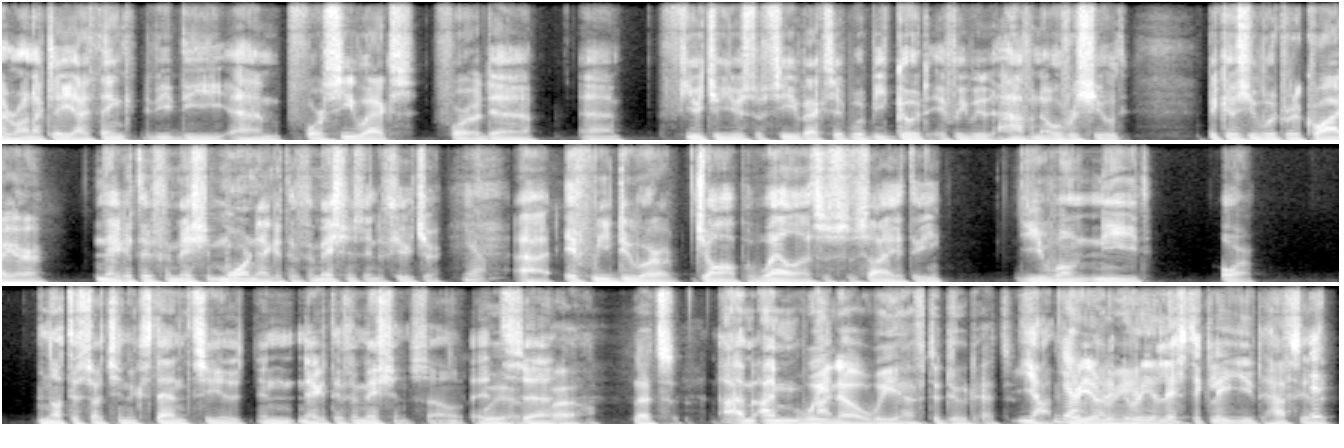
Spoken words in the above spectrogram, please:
ironically, I think the, the um, for SEWGS, for the uh, future use of SEWGS, it would be good if we would have an overshoot because you would require negative emission, more negative emissions in the future. Yeah. Uh, if we do our job well as a society, you won't need, or not to such an extent, see in negative emissions. So it's. We- Uh, well, let's. I'm. I'm We I- know we have to do that. yeah. Yeah. rea- I mean- realistically, you'd have to. It,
